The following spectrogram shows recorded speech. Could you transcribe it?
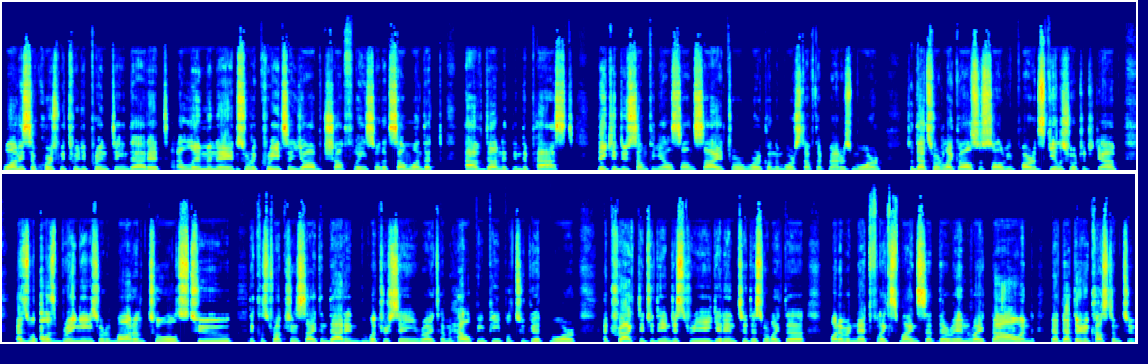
One is, of course, with 3D printing that it eliminates, sort of creates a job shuffling so that someone that have done it in the past, they can do something else on site or work on the more stuff that matters more. So that's sort of like also solving part of the skill shortage gap, as well as bringing sort of modern tools to the construction site. And that in what you're saying, right? I'm helping people to get more attracted to the industry, get into this or like the whatever Netflix mindset they're in right now and that, that they're accustomed to.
